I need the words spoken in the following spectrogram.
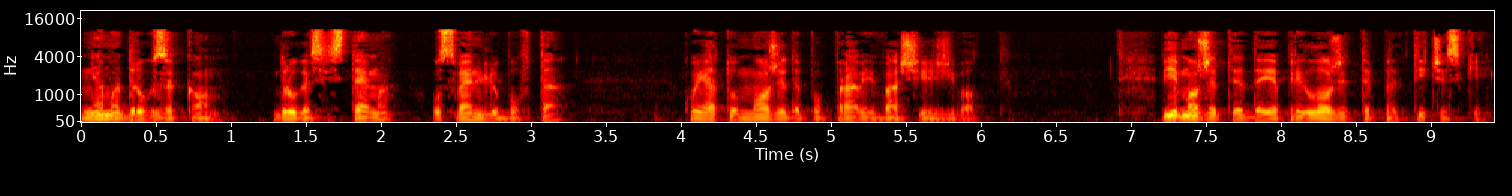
Няма друг закон, друга система, освен любовта, която може да поправи вашия живот. Вие можете да я приложите практически,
